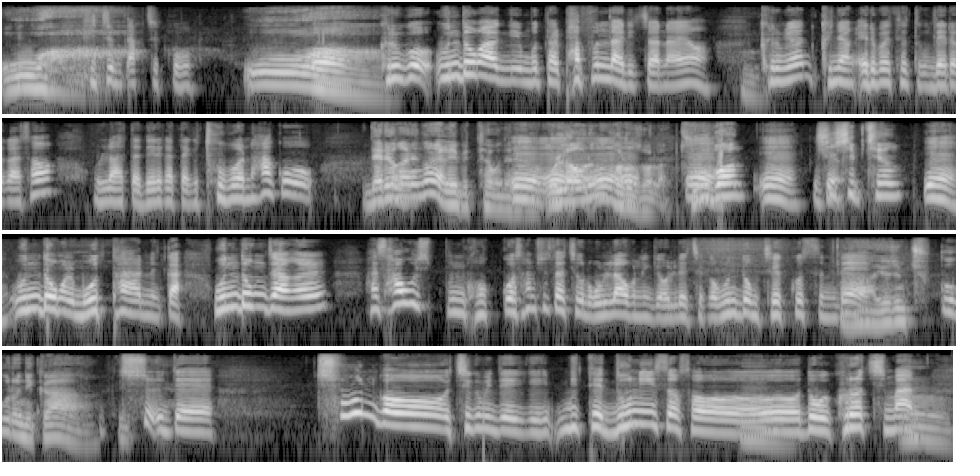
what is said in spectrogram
우와. 뒷좀 딱 찍고 우와. 어, 그리고 운동하기 못할 바쁜 날 있잖아요. 음. 그러면 그냥 엘리베이터 타고 내려가서 올라왔다 내려갔다 두 번 하고 내려가는 건 엘리베이터 타고 예, 내려가. 예, 올라오는 건 예, 걸어서 예. 올라. 예, 두 번? 예, 이제, 70층? 예, 운동을 못 하는 그러니까 운동장을 한 4, 50분 걷고 34층으로 올라오는 게 원래 제가 운동 제 코스인데 아, 요즘 춥고 그러니까 추, 이제 추운 거 지금 이제 밑에 눈이 있어서도 그렇지만 음,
